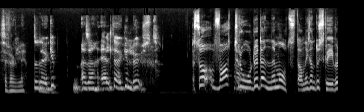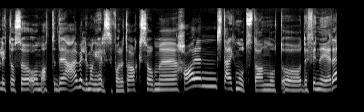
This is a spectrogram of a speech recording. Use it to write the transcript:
Selvfølgelig. Så det er jo ikke, altså, alt er jo ikke løst. Så hva tror du denne motstanden? Du skriver jo litt også om at det er veldig mange helseforetak som eh, har en sterk motstand mot å definere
